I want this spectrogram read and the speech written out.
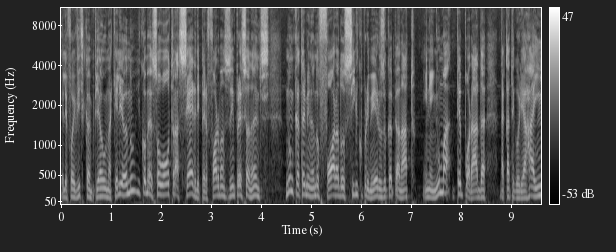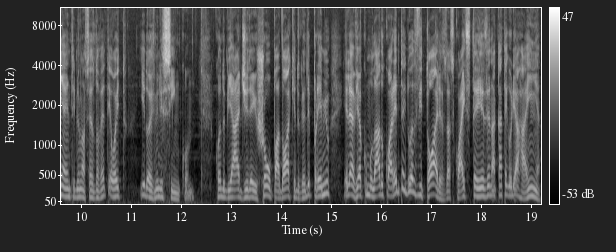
Ele foi vice-campeão naquele ano e começou outra série de performances impressionantes, nunca terminando fora dos cinco primeiros do campeonato, em nenhuma temporada na categoria rainha entre 1998 e 2005. Quando Biaggi deixou o paddock do Grande Prêmio, ele havia acumulado 42 vitórias, das quais 13 na categoria rainha,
